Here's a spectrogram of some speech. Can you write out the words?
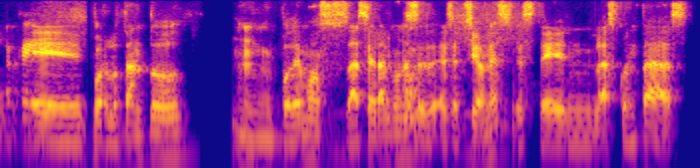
Okay. Eh, por lo tanto, mm, podemos hacer algunas excepciones este, en las cuentas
